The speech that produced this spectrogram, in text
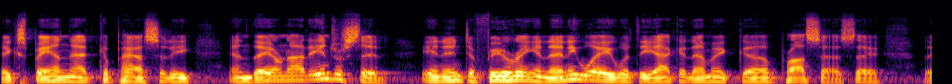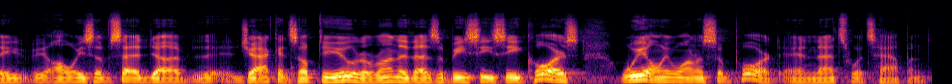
expand that capacity, and they are not interested in interfering in any way with the academic uh, process. They, they always have said, uh, Jack, it's up to you to run it as a BCC course. We only want to support, and that's what's happened.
